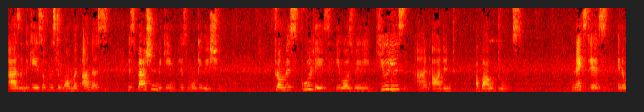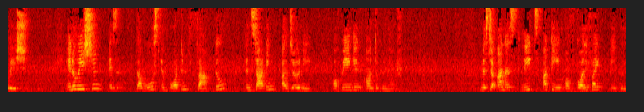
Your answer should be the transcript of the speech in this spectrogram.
As in the case of Mr. Mohammed Anas, his passion became his motivation. From his school days, he was really curious and ardent about drones. Next is innovation. Innovation is the most important factor in starting a journey of being an entrepreneur. Mr. Anas leads a team of qualified people.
